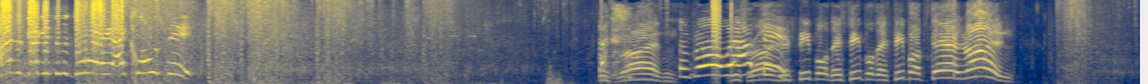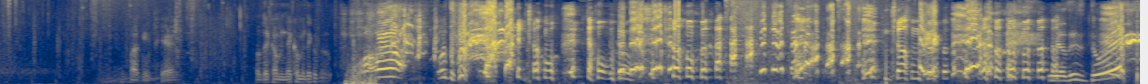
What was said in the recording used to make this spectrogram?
How did this guy get through the door? I, I closed it. Run! Bro, what Bruce, run! There's people, there's people, there's people upstairs! Run! I'm fucking scared. Oh, they're coming, they're coming, they're coming. Whoa! What the don't, don't move. Don't move. don't move. Don't move. Yo, this door?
